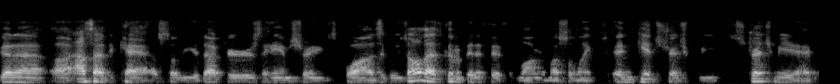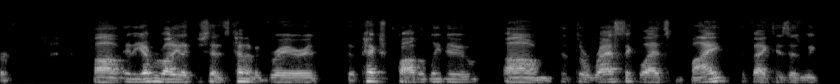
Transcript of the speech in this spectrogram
gonna uh, outside the calves, so the adductors, the hamstrings, quads, the glutes, all that's going to benefit from longer muscle length and get stretch stretch mediated hypertrophy. Uh, in the upper body, like you said, it's kind of a gray area. The pecs probably do. Um, the thoracic lats might. The fact is, as we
